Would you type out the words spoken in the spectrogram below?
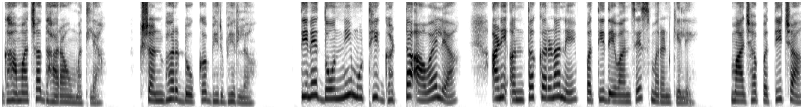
घामाच्या धारा उमटल्या. क्षणभर डोकं भिरभिरलं. तिने दोन्ही मुठी घट्ट आवळल्या आणि अंतकरणाने पतिदेवांचे स्मरण केले. माझ्या पतीच्या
